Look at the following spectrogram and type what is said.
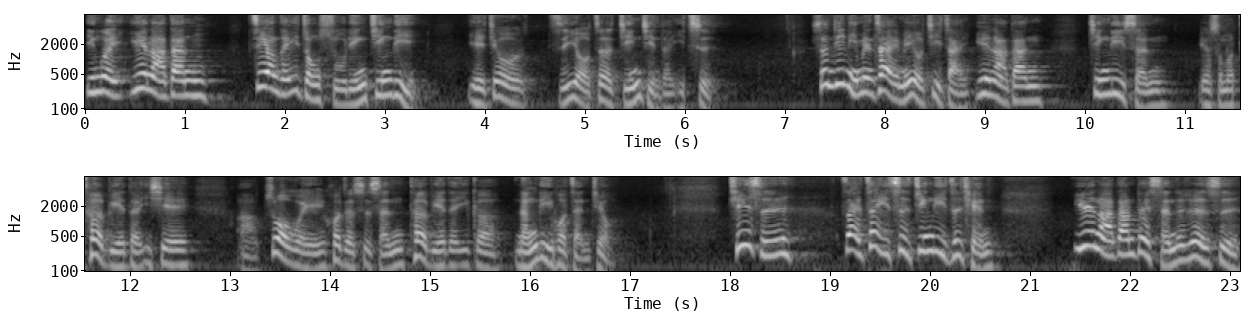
因为约拿丹这样的一种属灵经历，也就只有这仅仅的一次。圣经里面再也没有记载约拿丹经历神有什么特别的一些啊作为，或者是神特别的一个能力或拯救。其实，在这一次经历之前，约拿丹对神的认识。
